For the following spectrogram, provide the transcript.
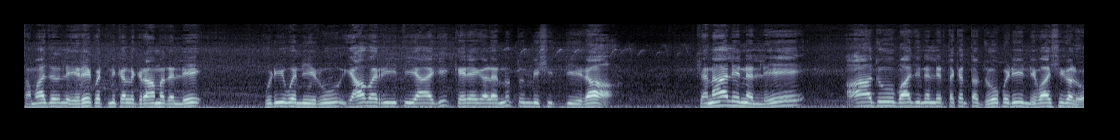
ಸಮಾಜದಲ್ಲಿ ಹಿರೇಕೊಟ್ನಿಕಲ್ ಗ್ರಾಮದಲ್ಲಿ ಕುಡಿಯುವ ನೀರು ಯಾವ ರೀತಿಯಾಗಿ ಕೆರೆಗಳನ್ನು ತುಂಬಿಸಿದ್ದೀರಾ? ಕೆನಾಲಿನಲ್ಲಿ ಆಜು ಬಾಜಿನಲ್ಲಿರ್ತಕ್ಕಂಥ ಜೋಪಡಿ ನಿವಾಸಿಗಳು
